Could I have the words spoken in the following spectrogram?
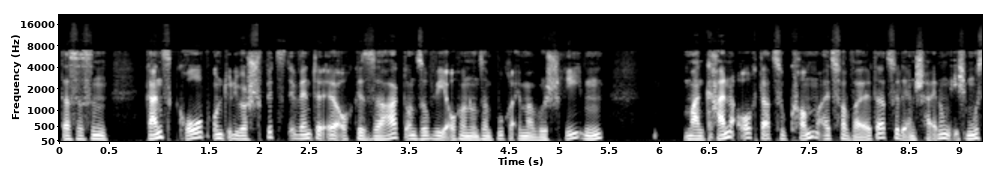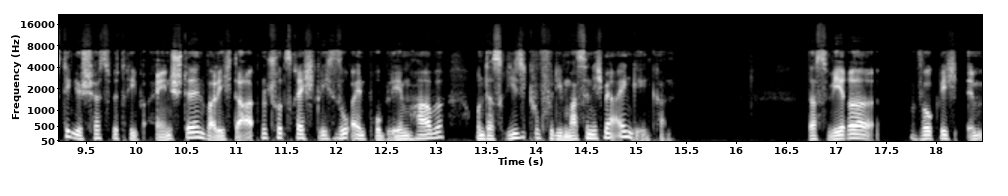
das ist ein ganz grob und überspitzt eventuell auch gesagt und so wie auch in unserem Buch einmal beschrieben, man kann auch dazu kommen, als Verwalter zu der Entscheidung, ich muss den Geschäftsbetrieb einstellen, weil ich datenschutzrechtlich so ein Problem habe und das Risiko für die Masse nicht mehr eingehen kann. Das wäre wirklich im,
